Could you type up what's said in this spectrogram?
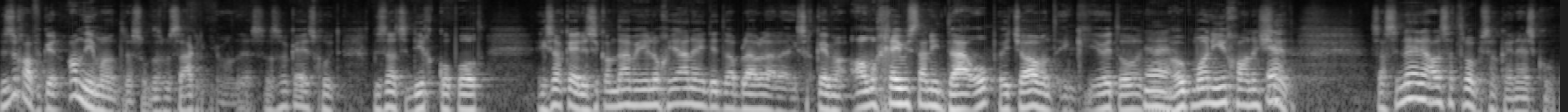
Dus toen gaf ik een ander e-mailadres op, dat is mijn zakelijke e-mailadres. Dat is oké, is goed. Dus dan had ze die gekoppeld. Ik zeg, oké, dus ik kan daarmee inloggen. Ja, nee, dit, dat, bla, bla, bla. Ik zeg, oké, maar al mijn gegevens staan niet daarop, weet je wel. Want ik, je weet toch, Ja, ja. een hoop money hier gewoon en shit. Ja. Zegt ze, nee, nee, alles staat erop. Ik zeg, oké, nee, is cool.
